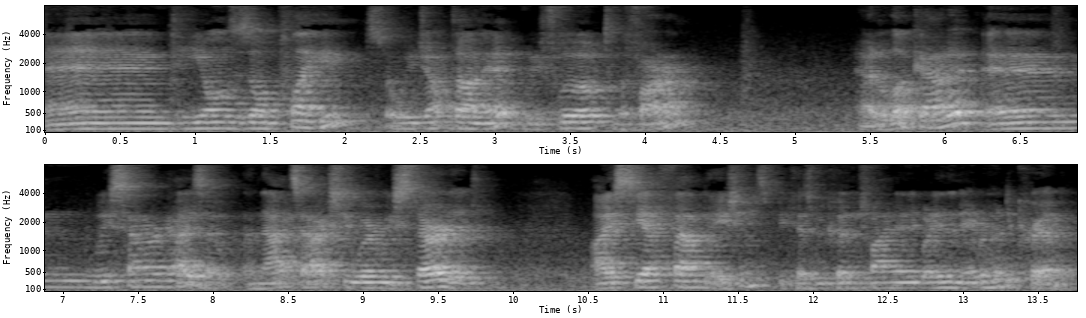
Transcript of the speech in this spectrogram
and he owns his own plane, so we jumped on it. We flew out to the farm, had a look at it, and we sent our guys out. And that's actually where we started ICF Foundations because we couldn't find anybody in the neighborhood to crib.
